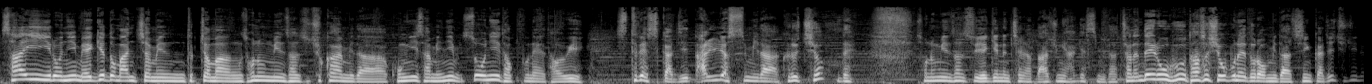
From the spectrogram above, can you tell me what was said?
4215님, 애교도 만점인 득점왕 손흥민 선수 축하합니다. 0232님, 소니 덕분에 더위, 스트레스까지 날렸습니다. 그렇죠? 네. 손흥민 선수 얘기는 제가 나중에 하겠습니다. 저는 내일 오후 5시 5분에 돌아옵니다. 지금까지 주진우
